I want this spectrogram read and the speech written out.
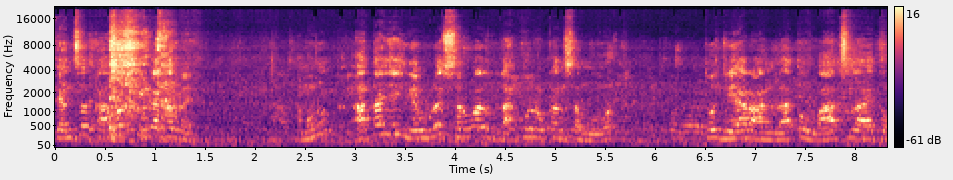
त्यांचं कामच टीका करणं आहे म्हणून आता हे एवढं सर्व लाखो लोकांसमोर तो जे आर आणला तो वाचला आहे तो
